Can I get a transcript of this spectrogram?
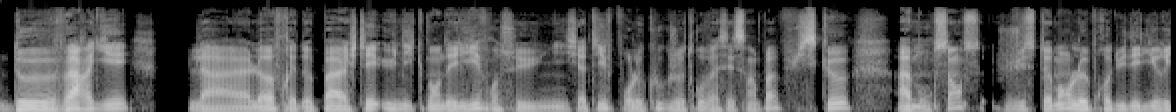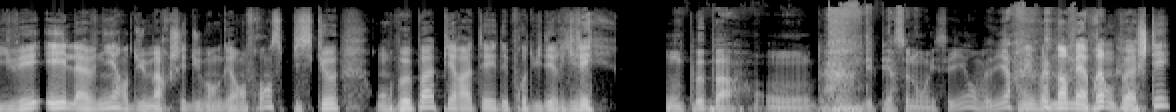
de varier l'offre et de ne pas acheter uniquement des livres. C'est une initiative pour le coup que je trouve assez sympa puisque, à mon sens, justement, le produit dérivé est l'avenir du marché du manga en France puisque on ne peut pas pirater des produits dérivés. On ne peut pas. On... Des personnes ont essayé, on va dire. Non, mais après, on peut acheter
